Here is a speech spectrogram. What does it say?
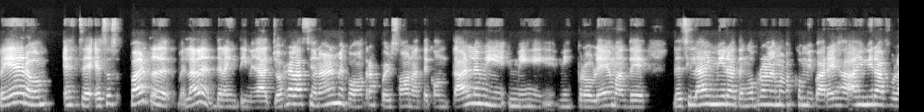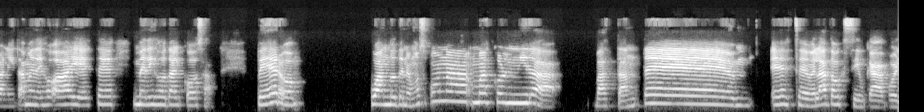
Pero este, eso es parte de, ¿verdad? de, la intimidad, yo relacionarme con otras personas, de contarle mi, mi, mis problemas, de, de decirle, ay, mira, tengo problemas con mi pareja, ay, mira, fulanita me dejó, ay, este me dijo tal cosa. Pero cuando tenemos una masculinidad bastante, este, ¿verdad? Tóxica, por,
